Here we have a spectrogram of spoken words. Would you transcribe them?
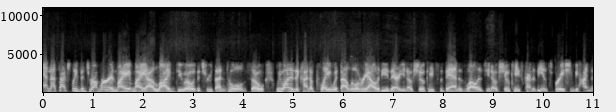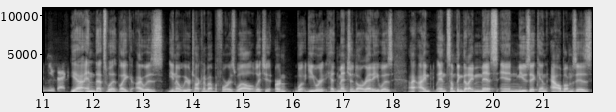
and that's actually the drummer in my my uh, live duo, The Truth Untold. So we wanted to kind of play with that little reality there, you know, showcase the band as well as you know showcase kind of the inspiration behind the music. Yeah, and that's what like I was, you know, we were talking about before as well, which it, or what you were had mentioned already was I, I and something that I miss in music and albums is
